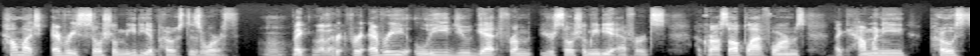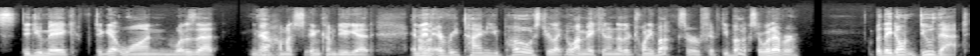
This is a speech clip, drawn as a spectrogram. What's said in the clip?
how much every social media post is worth. Mm, like for, for every lead you get from your social media efforts across all platforms like how many posts did you make to get one? What is that you know yeah. how much income do you get? And then every time you post you're like oh i'm making another 20 bucks or 50 bucks or whatever but they don't do that.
